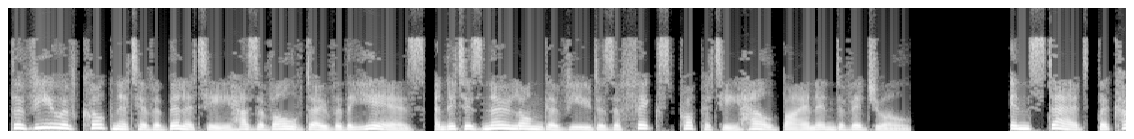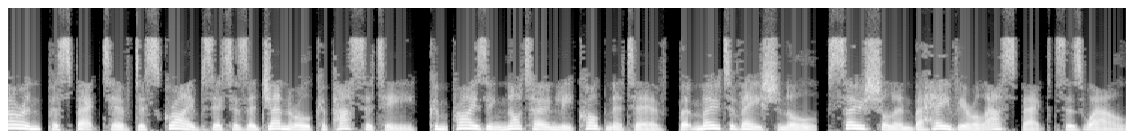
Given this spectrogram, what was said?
The view of cognitive ability has evolved over the years, and it is no longer viewed as a fixed property held by an individual. Instead, the current perspective describes it as a general capacity, comprising not only cognitive, but motivational, social and behavioral aspects as well.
